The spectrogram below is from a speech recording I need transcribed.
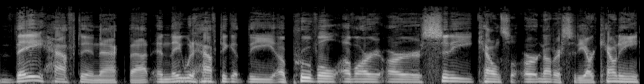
they have to enact that, and they would have to get the approval of our, our city council, or not our city, our county,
